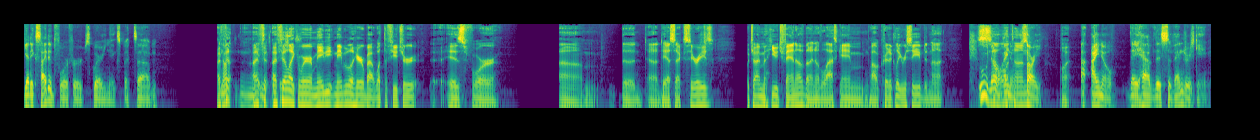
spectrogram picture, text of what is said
get excited for for Square Enix, but um, I feel, I feel, I feel like we're maybe maybe we'll hear about what the future is for um the uh, Deus Ex series, which I'm a huge fan of, but I know the last game, while critically received, did not. Ooh, no, I know. ton. Sorry, What? I, I know they have this Avengers game.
